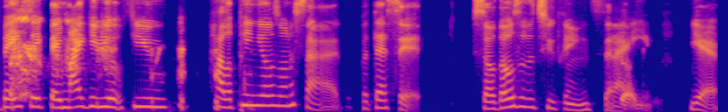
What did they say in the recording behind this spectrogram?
Basic. they might give you a few jalapenos on the side, but that's it. So those are the two things that I eat. Yeah.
